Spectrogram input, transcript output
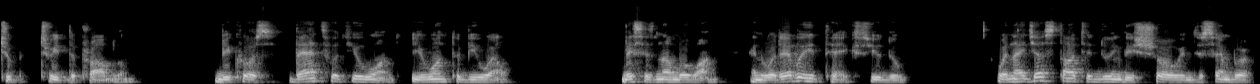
to treat the problem because that's what you want. You want to be well. This is number one. And whatever it takes, you do. When I just started doing this show in December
